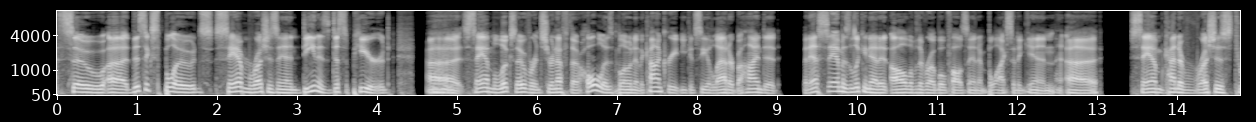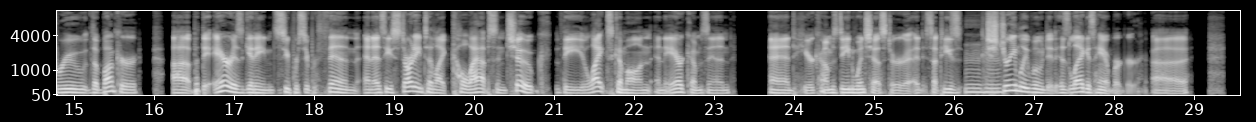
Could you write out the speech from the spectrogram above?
so uh, this explodes. Sam rushes in. Dean has disappeared. Uh, Mm-hmm. Sam looks over, and sure enough, the hole is blown in the concrete, and you can see a ladder behind it. But as Sam is looking at it, all of the rubble falls in and blocks it again. Uh, Sam kind of rushes through the bunker. uh, but the air is getting super super thin, and as he's starting to like collapse and choke, the lights come on and the air comes in, and here comes Dean Winchester. Except he's Mhm. extremely wounded. His leg is hamburger. Uh,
